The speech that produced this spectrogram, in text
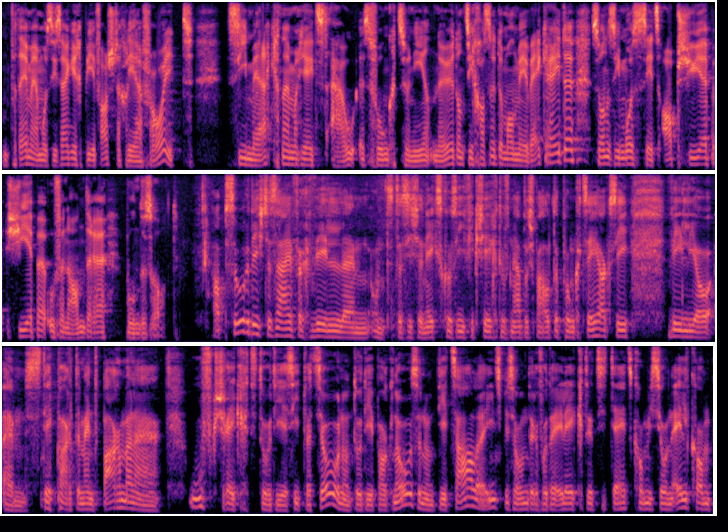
und von dem her muss ich sagen, ich bin fast ein bisschen erfreut, Sie merkt nämlich jetzt auch, es funktioniert nicht und sie kann es nicht einmal mehr wegreden, sondern sie muss es jetzt abschieben auf einen anderen Bundesrat. Absurd ist das einfach, weil, ähm, und das ist eine exklusive Geschichte auf nebelspalter.ch weil ja ähm, das Departement Parmelin aufgeschreckt durch die Situation und durch die Prognosen und die Zahlen, insbesondere von der Elektrizitätskommission ELCOM,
